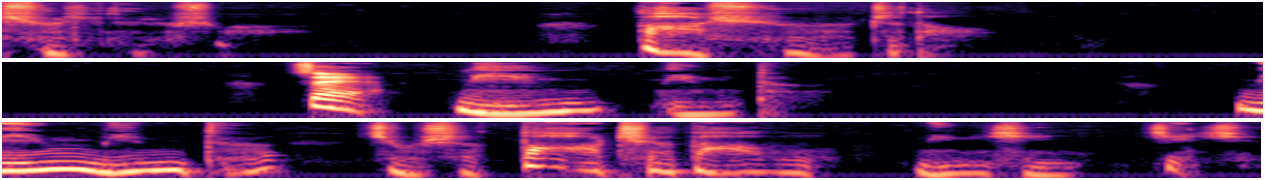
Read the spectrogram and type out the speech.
学里头就说：“大学之道，在明明德。明明德就是大彻大悟。”明心见性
